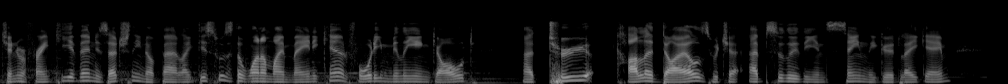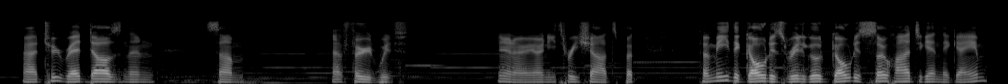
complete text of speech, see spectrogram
General Franky event is actually not bad. Like this was the one on my main account, 40 million gold, uh, two color dials, which are absolutely insanely good late game, uh, two red dials, and then some uh, food with, you know, only three shards. But for me, the gold is really good. Gold is so hard to get in the game.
